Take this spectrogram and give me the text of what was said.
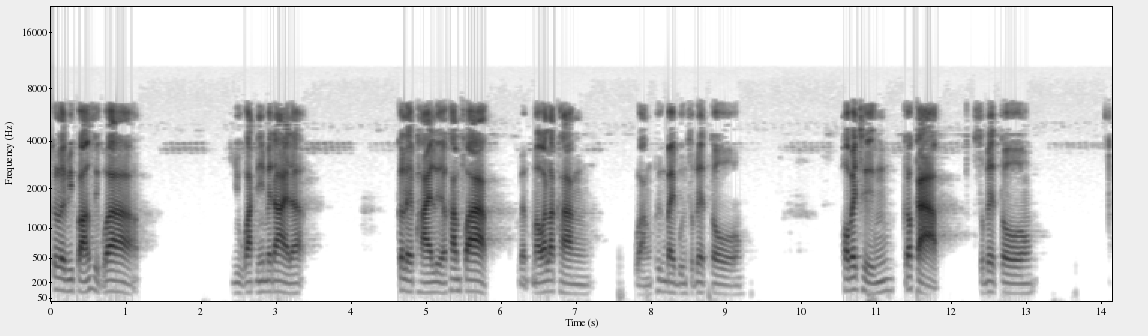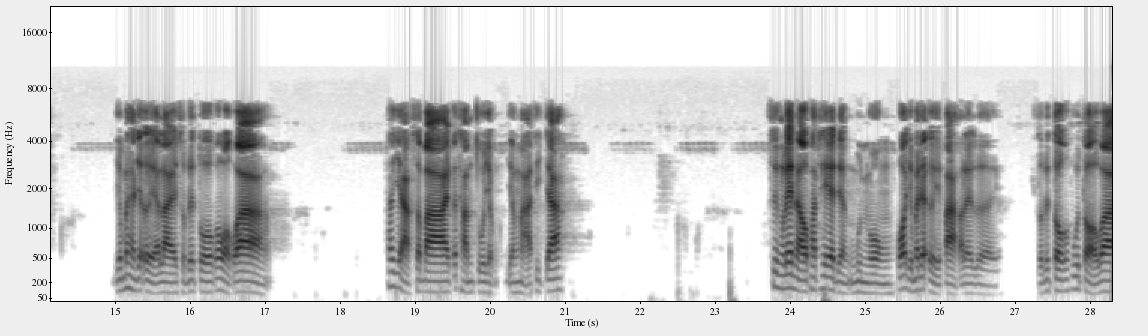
ก็เลยมีความรู้สึกว่าอยู่วัดนี้ไม่ได้แล้ว ก็เลยพายเรือข้ามฟากมาวัดละคัง หวังพึ่งใบบุญสมเด็จโต พอไปถึงก็กราบสมเด็จโต ยังไม่ทันจะเอ่ยอะไร สมเด็จโตก็บอกว่า ถ้าอยากสบายก็ทำตัวอย่างอย่างหมาสิจ้าซึ่งเล่นเอาพระเทศอย่างงุนงง เพราะยังไม่ได้เอ่ยปากอะไรเลย สมเด็จโตก็พูดต่อว่า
